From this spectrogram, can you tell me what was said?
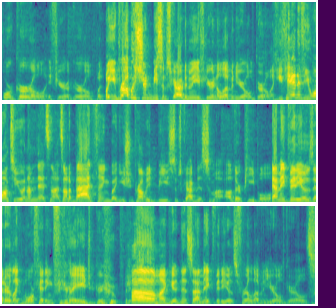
or girl if you're a girl, but, but you probably shouldn't be subscribed to me if you're an 11 year old girl. Like you can if you want to, and I'm, it's not, it's not a bad thing, but you should probably be subscribed to some uh, other people that make videos that are like more fitting for your age group. oh my goodness, I make videos for 11 year old girls.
